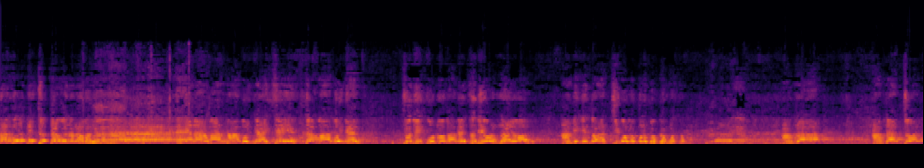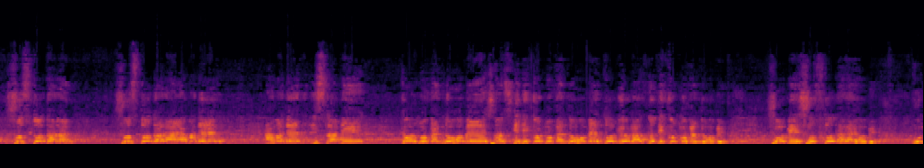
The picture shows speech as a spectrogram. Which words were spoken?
তারপরে করে না আমার এখানে এখানে আমার মা একটা মা বোনের যদি যদি অন্যায় হয়, আমি কিন্তু আর কোনো প্রোগ্রাম করতাম আমরা আমরা সুস্থ ধারায় সুস্থ ধারায় আমাদের আমাদের ইসলামী কর্মকাণ্ড হবে, সাংস্কৃতিক কর্মকাণ্ড হবে, দলীয় রাজনৈতিক কর্মকাণ্ড হবে, সবই সুস্থ ধারায় হবে। কোন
